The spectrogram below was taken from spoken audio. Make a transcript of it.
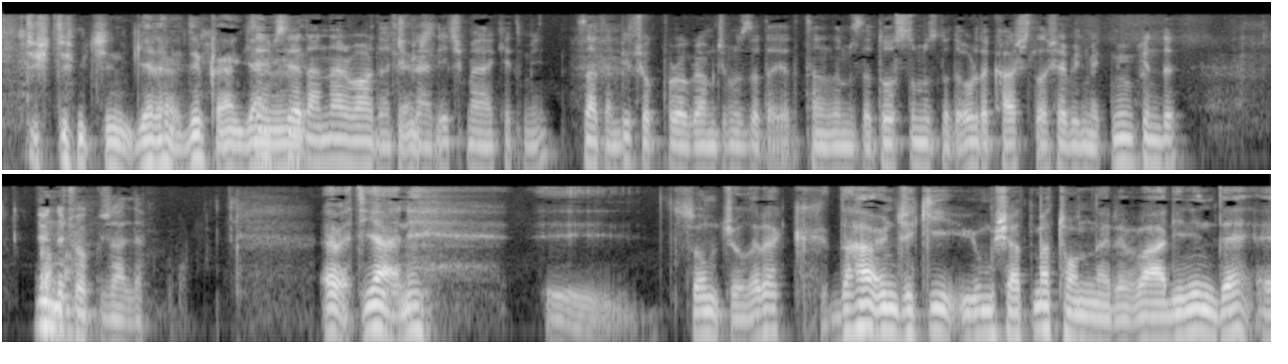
düştüğüm için gelemedim. Temsil edenler vardı açık Temsil- radyo hiç merak etmeyin. Zaten birçok programcımızda da ya da tanıdığımızda, dostumuzla da orada karşılaşabilmek mümkündü. Dün de Ama- çok güzeldi. Evet yani e, sonuç olarak daha önceki yumuşatma tonları valinin de e,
